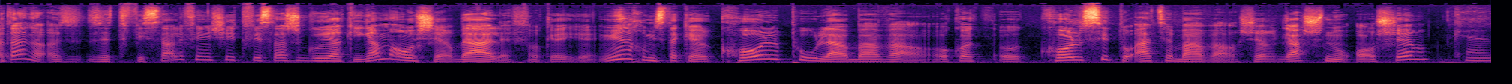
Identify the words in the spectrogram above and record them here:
אתה יודע, זו תפיסה לפעמים שהיא תפיסה שגויה, כי גם אושר, באלף, אוקיי? אם אנחנו מסתכל על כל פעולה בעבר, או כל סיטואציה בעבר שהרגשנו אושר, כן.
